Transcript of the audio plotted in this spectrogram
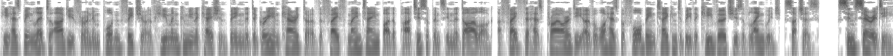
he has been led to argue for an important feature of human communication being the degree and character of the faith maintained by the participants in the dialogue, a faith that has priority over what has before been taken to be the key virtues of language, such as sincerity,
